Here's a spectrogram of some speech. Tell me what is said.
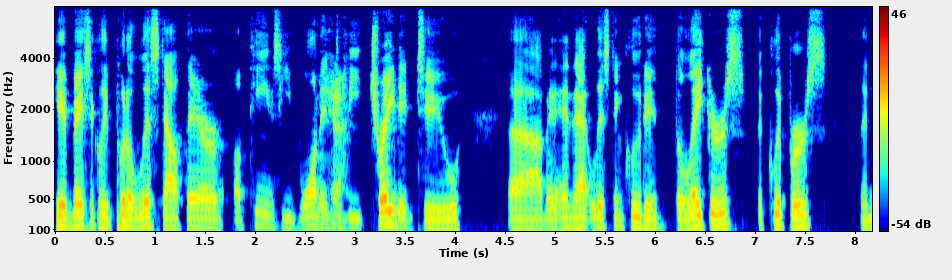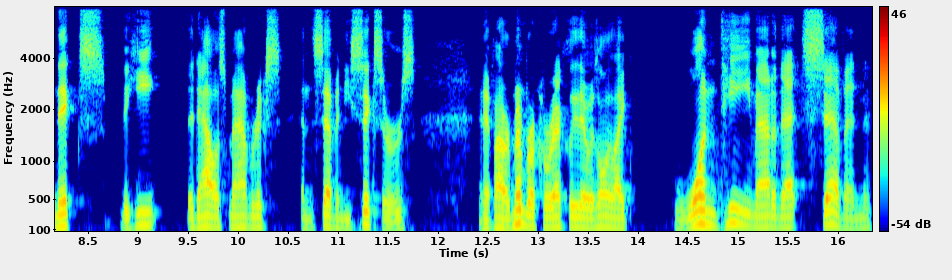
he had basically put a list out there of teams he wanted Yeah. to be traded to. Um, and, and that list included the Lakers, the Clippers, the Knicks, the Heat, the Dallas Mavericks, and the 76ers. And if I remember correctly, there was only like one team out of that seven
